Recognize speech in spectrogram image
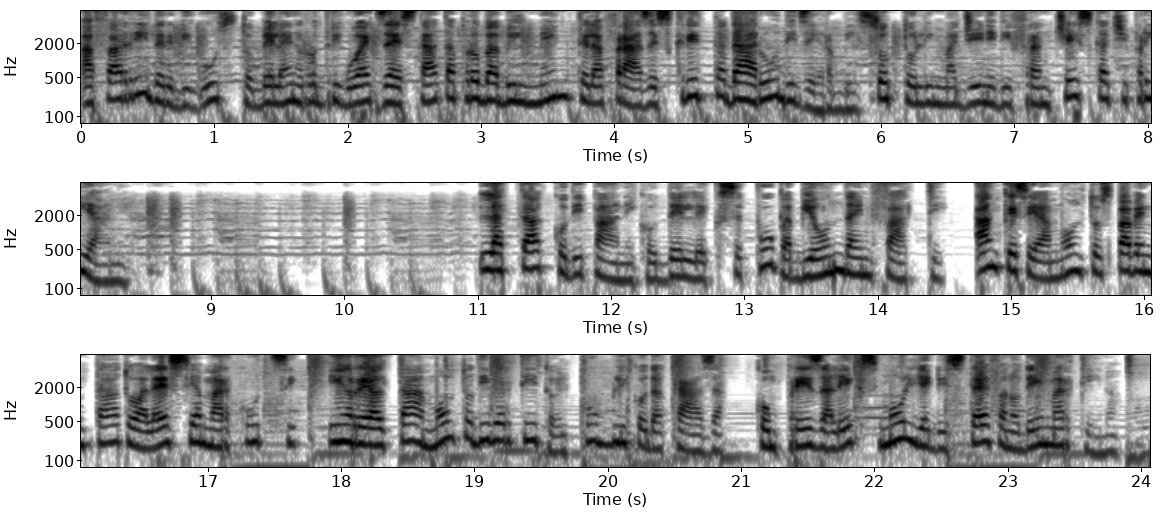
A far ridere di gusto Belen Rodriguez è stata probabilmente la frase scritta da Rudy Zerbi sotto l'immagine di Francesca Cipriani. L'attacco di panico dell'ex pupa bionda infatti, anche se ha molto spaventato Alessia Marcuzzi, in realtà ha molto divertito il pubblico da casa, compresa l'ex moglie di Stefano De Martino.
